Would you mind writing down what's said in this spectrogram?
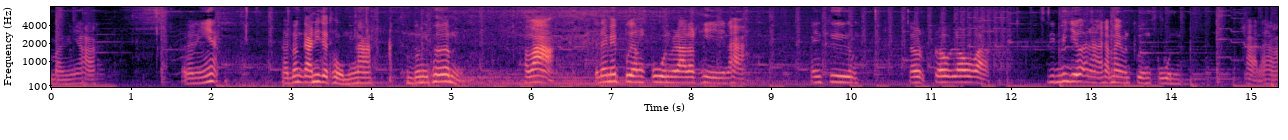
ประมาณนี้นะคะแล้วตอนนี้เราต้องการที่จะถมนะถมตรงนี้เพิ่ม เพราะว่าจะได้ไม่เปลืองปูนเวลาเราเทนะคะอันคือเราเราเราอะดินไม่เยอะนะคะทำให้มันเปลืองปูนค่ะนะคะ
